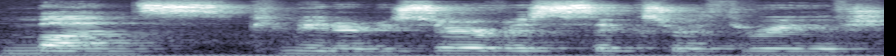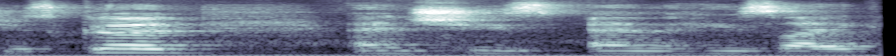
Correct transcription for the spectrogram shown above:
months community service, six or three if she's good. And she's, and he's like,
